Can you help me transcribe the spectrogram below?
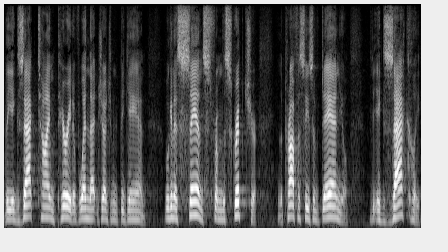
the exact time period of when that judgment began. We're going to sense from the scripture, the prophecies of Daniel, the, exactly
